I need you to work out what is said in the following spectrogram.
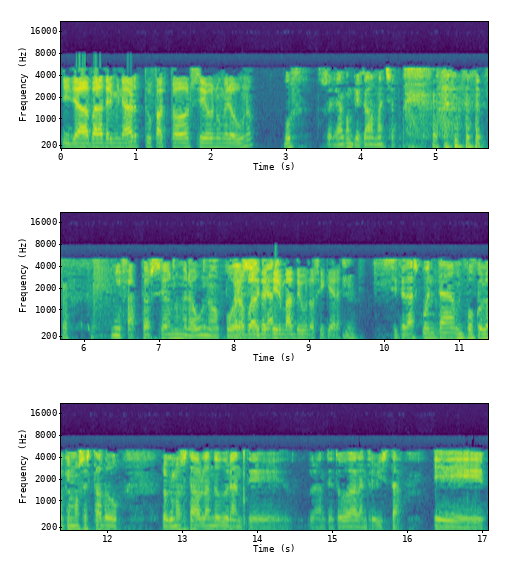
Y ya para terminar, tu factor SEO número uno. Uf, sería complicado, macho. Mi factor SEO número uno, pues. Bueno, puedes decir más de uno si quieres. Si te das cuenta, un poco lo que hemos estado, lo que hemos estado hablando durante, durante toda la entrevista. Eh,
